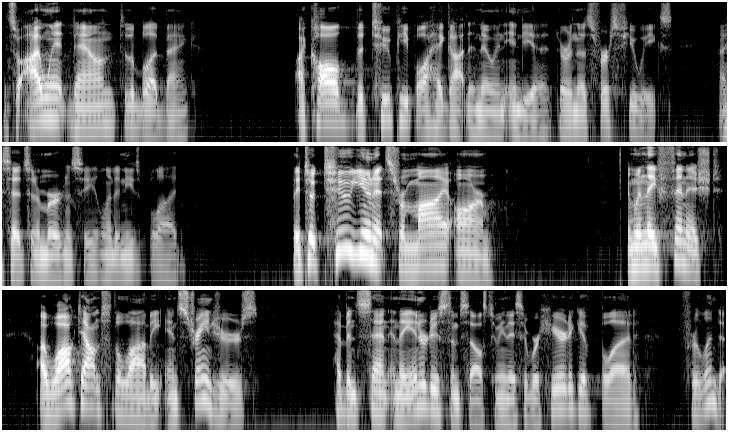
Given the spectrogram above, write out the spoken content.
And so I went down to the blood bank. I called the two people I had gotten to know in India during those first few weeks. I said, It's an emergency. Linda needs blood. They took two units from my arm. And when they finished, I walked out into the lobby, and strangers had been sent and they introduced themselves to me and they said, We're here to give blood for Linda.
